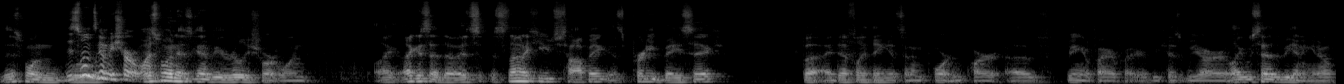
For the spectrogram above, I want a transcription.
this one. This will- one's gonna be a short one. This one is to be a really short one. Like like I said though, it's it's not a huge topic. It's pretty basic, but I definitely think it's an important part of being a firefighter because we are like we said at the beginning, you know,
